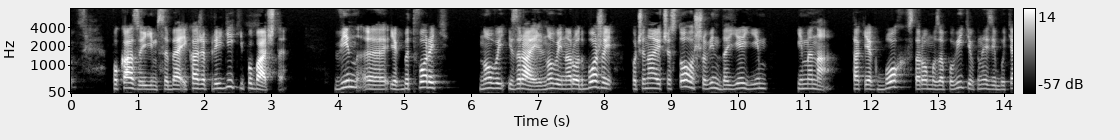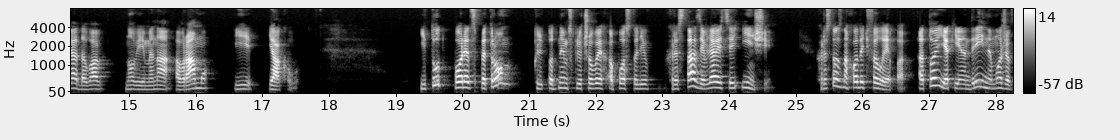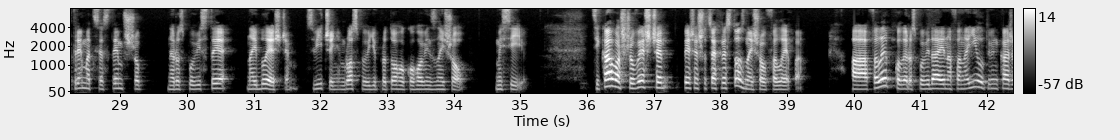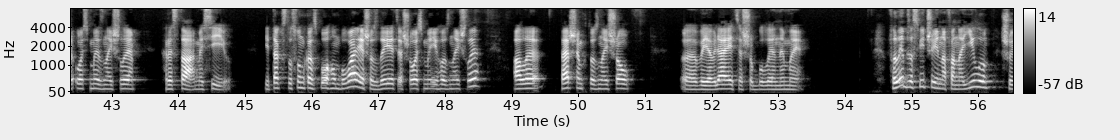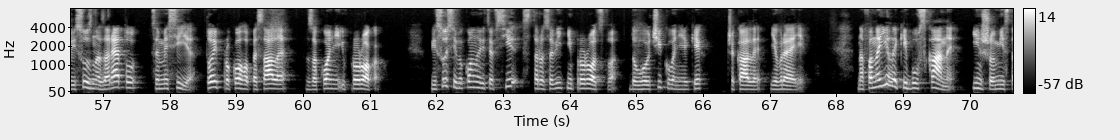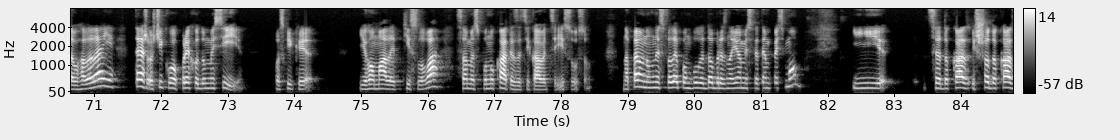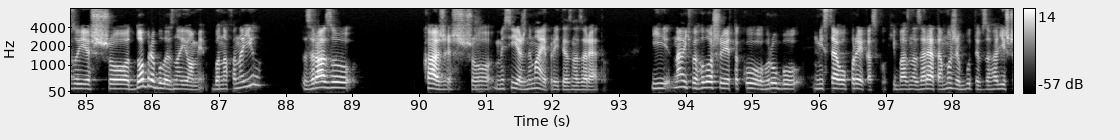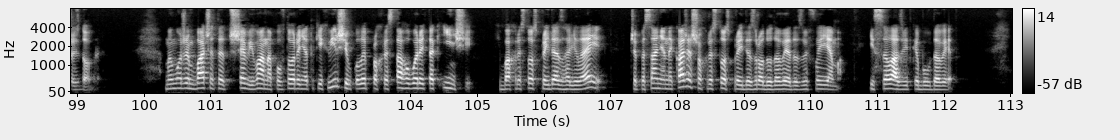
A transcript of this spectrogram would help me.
показує їм себе і каже: Прийдіть і побачте. Він е, якби творить новий Ізраїль, новий народ Божий, починаючи з того, що він дає їм імена, так як Бог в старому заповіті в книзі буття давав нові імена Аврааму і Якову. І тут поряд з Петром, одним з ключових апостолів Христа, з'являються інші. Христос знаходить Филипа, а той, як і Андрій, не може втриматися з тим, щоб не розповісти найближчим свідченням, розповіді про того, кого він знайшов Месію. Цікаво, що вище пише, що це Христос знайшов Филипа. А Филип, коли розповідає Нафанаїлу, то він каже: ось ми знайшли Христа, Месію. І так в стосунках з Богом буває, що здається, що ось ми його знайшли, але першим, хто знайшов, е, виявляється, що були не ми. Филип засвідчує Нафанаїлу, що Ісус Назарету це Месія, той, про кого писали в законі і в пророках. В Ісусі виконуються всі старозавітні пророцтва, довгоочікувані яких чекали євреї. Нафанаїл, який був з Кани, іншого міста в Галилеї, теж очікував приходу Месії, оскільки його мали ті слова саме спонукати зацікавитися Ісусом. Напевно, вони з Филипом були добре знайомі Святим Письмом, і це доказ... і що доказує, що добре були знайомі, бо Нафанаїл зразу каже, що Месія ж не має прийти з Назарету. І навіть виголошує таку грубу місцеву приказку: хіба з Назарета може бути взагалі щось добре? Ми можемо бачити ще в Івана повторення таких віршів, коли про Христа говорять так інші. Хіба Христос прийде з Галілеї? Чи Писання не каже, що Христос прийде з роду Давида, з Вифлеєма, із села, звідки був Давид?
